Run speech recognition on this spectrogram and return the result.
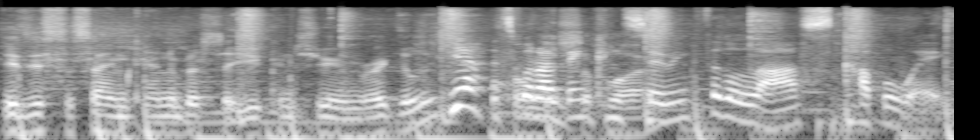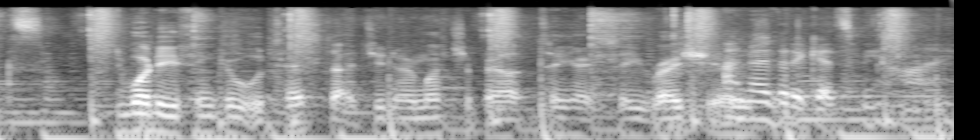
Is this the same cannabis that you consume regularly? Yeah, that's from what I've been supplier? consuming for the last couple weeks. What do you think it will test at? Do you know much about THC ratios? I know that it gets me high,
